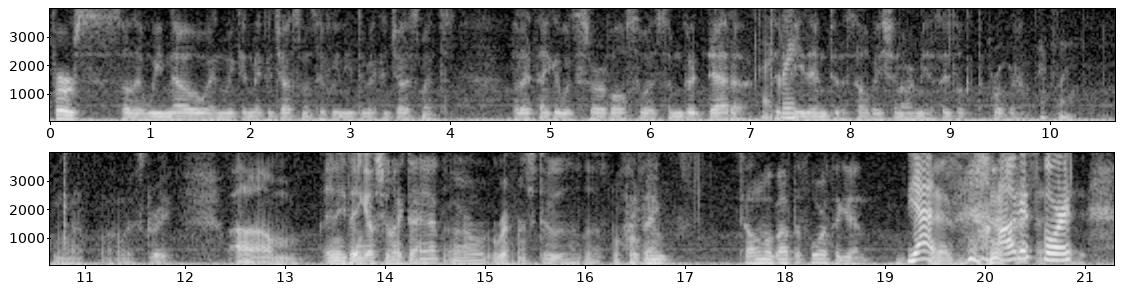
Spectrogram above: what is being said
first so that we know and we can make adjustments if we need to make adjustments. But I think it would serve also as some good data I to agree. feed into the Salvation Army as they look at the program. Excellent. Yeah, well, that's great. Um, anything else you'd like to add or reference to the, the I think, tell them about the fourth again. Yes, Yes. August 4th,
